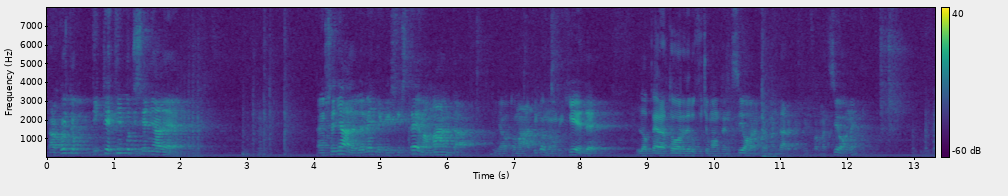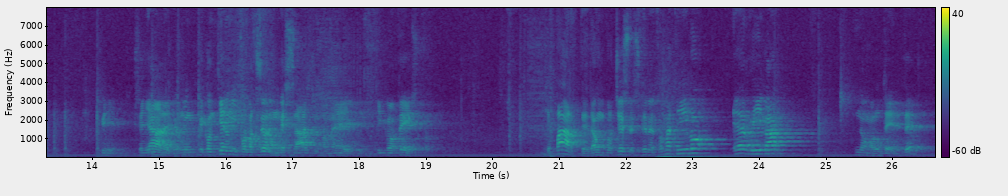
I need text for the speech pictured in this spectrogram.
Allora, questo di che tipo di segnale è? È un segnale ovviamente che il sistema manda in automatico, non richiede l'operatore dell'ufficio manutenzione per mandare questa informazione. Quindi un segnale che, contiene un'informazione, un messaggio, una mail, un piccolo testo, che parte da un processo di sistema informativo e arriva non all'utente,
